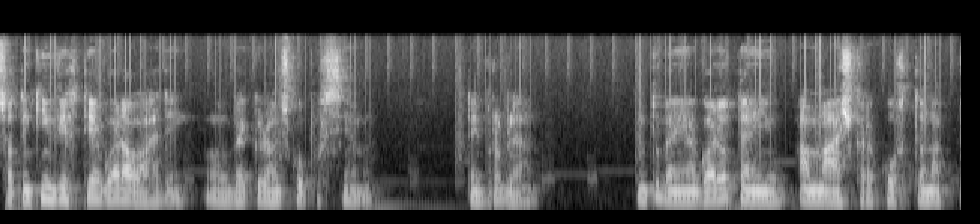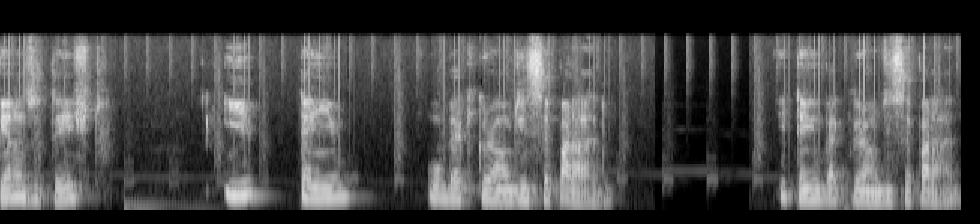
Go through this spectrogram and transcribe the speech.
Só tem que inverter agora a ordem. O background ficou por cima. Não tem problema. Muito bem, agora eu tenho a máscara cortando apenas o texto e tenho o background em separado. E tenho o background em separado.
